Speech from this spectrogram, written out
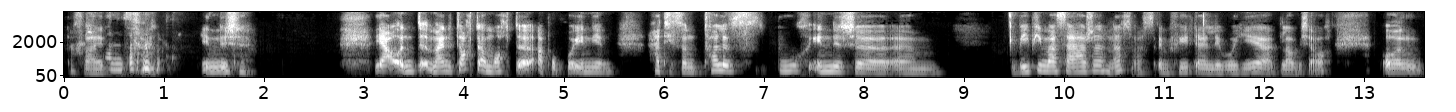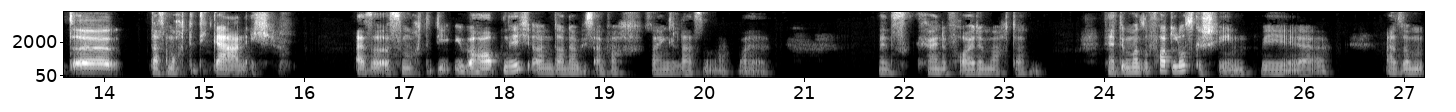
Das Ach, war jetzt indische. Ja, und meine Tochter mochte, apropos Indien, hatte ich so ein tolles Buch, indische ähm, Babymassage, ne? was empfiehlt der Levoyer, glaube ich auch. Und äh, das mochte die gar nicht. Also es mochte die überhaupt nicht und dann habe ich es einfach sein gelassen, ne? weil wenn es keine Freude macht, dann. Sie hat immer sofort losgeschrien, wie äh, also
